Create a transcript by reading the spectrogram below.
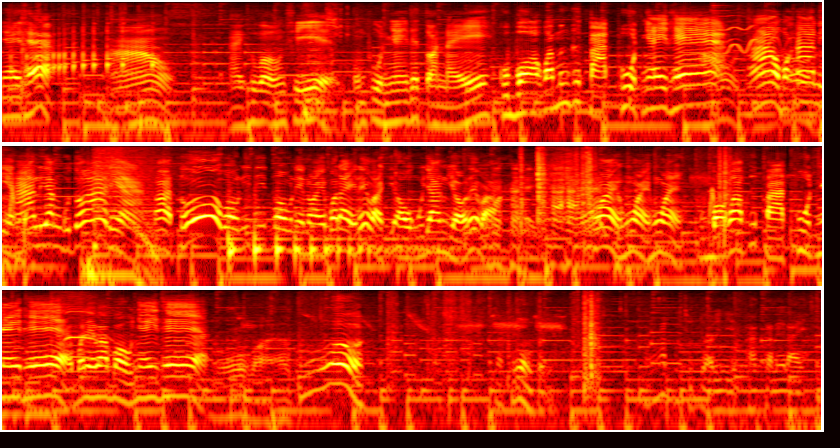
พูดไงแท้อ้าวไอ้คือบอกองซีผมพูดไงได้ตอนไหน กูบอกว่ามึงคือปาดพูดไงแท้อ้าวบักห้านี่หาเรื่องกูตัวเนี่ยปาดโถเว้านิดๆเว้าหน่อยๆบ่ได้เลยว่ะที่เอากูย่างเดียวเลยว่ะห้วยห้วยห้วยกูบอกว่าคือปาดพูดไงแท้บ่ได้ว่าเบาไงแท้โอ้บอกครับโอ้นักเรื่องกันชุดยอดดีๆพักกันหลายๆ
